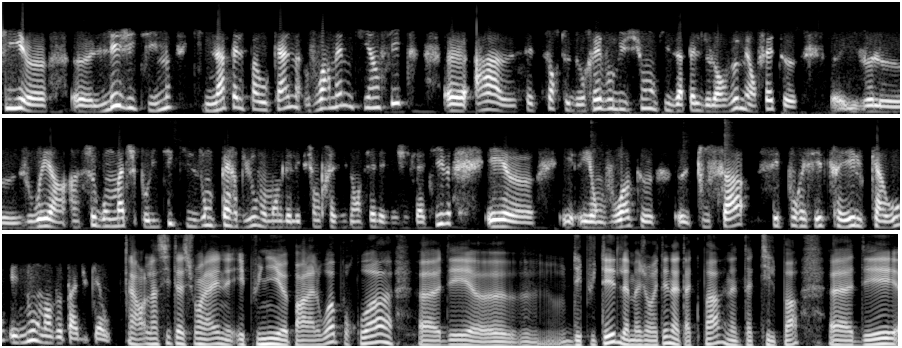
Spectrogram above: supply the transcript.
qui légitime, qui n'appelle pas au calme, voire même qui incite à cette sorte de révolution qu'ils appellent de leur vœu, mais en fait, ils veulent jouer un, second match politique qu'ils ont perdu au moment de l'élection présidentielle et législative. Et, et on voit que tout ça, c'est pour essayer de créer le chaos et nous, on n'en veut pas du chaos. Alors l'incitation à la haine est punie euh, par la loi. Pourquoi euh, des euh, députés de la majorité n'attaquent pas, n'attaquent-ils pas des,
